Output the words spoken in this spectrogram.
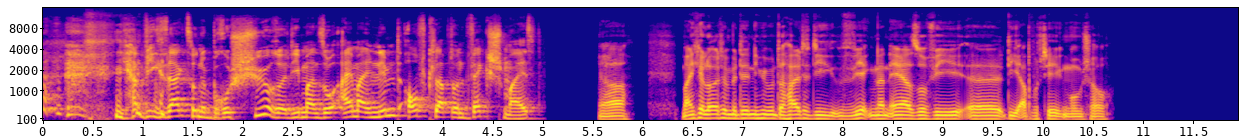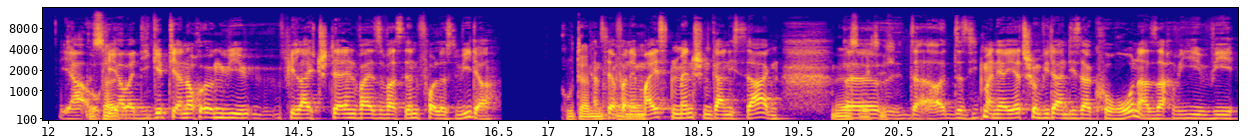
ja, wie gesagt, so eine Broschüre, die man so einmal nimmt, aufklappt und wegschmeißt. Ja, manche Leute, mit denen ich mich unterhalte, die wirken dann eher so wie äh, die Apothekenumschau. Ja, okay, halt aber die gibt ja noch irgendwie vielleicht stellenweise was Sinnvolles wieder. Gut, dann. Kannst ja von äh, den meisten Menschen gar nicht sagen. Das, äh, da, das sieht man ja jetzt schon wieder an dieser Corona-Sache, wie, wie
